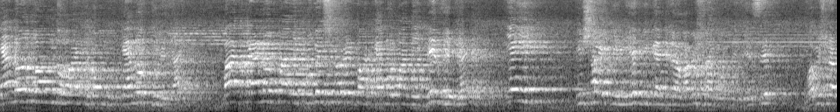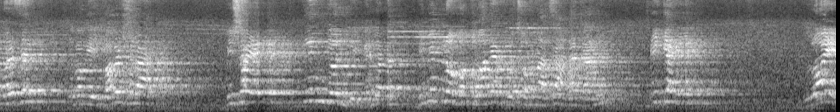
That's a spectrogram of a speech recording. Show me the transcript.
কেন বন্ধ হয় এবং কেন খুলে যায়, বা কেন পানি প্রবেশ করে বা কেন পানি বের হয়ে যায়, এই বিষয়টি নিয়ে বিজ্ঞানীরা গবেষণা করতে চেয়েছে, গবেষণা করেছেন এবং এই গবেষণা বিষয়ে তিনজন বিজ্ঞানী, অর্থাৎ বিভিন্ন মতবাদের প্রচলন আছে, আমরা জানি। বিজ্ঞানী লয়ে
